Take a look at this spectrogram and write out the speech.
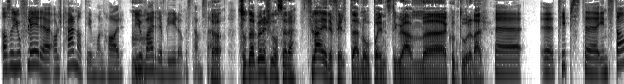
Altså Jo flere alternativ man har, jo verre blir det å bestemme seg. Mm. Ja. Så de bør ikke lansere flere filter nå på Instagram-kontoret der. Eh, eh, tips til Insta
